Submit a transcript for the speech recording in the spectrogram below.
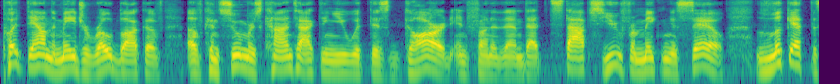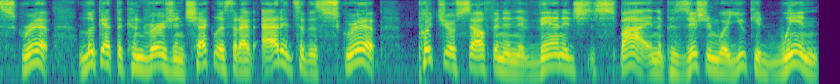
Put down the major roadblock of, of consumers contacting you with this guard in front of them that stops you from making a sale. Look at the script. Look at the conversion checklist that I've added to the script put yourself in an advantaged spot in a position where you could win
